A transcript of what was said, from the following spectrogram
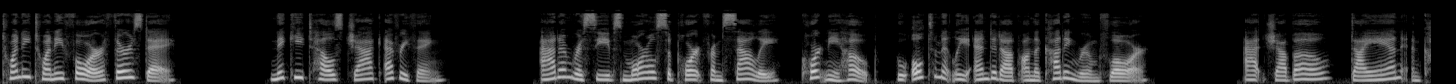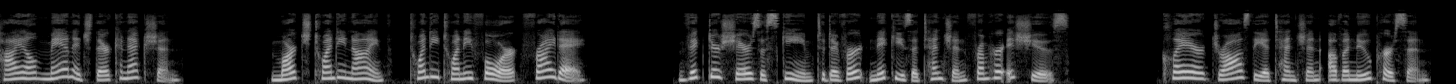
2024, Thursday. Nikki tells Jack everything. Adam receives moral support from Sally, Courtney Hope, who ultimately ended up on the cutting room floor. At Jabot, Diane and Kyle manage their connection. March 29, 2024, Friday. Victor shares a scheme to divert Nikki's attention from her issues. Claire draws the attention of a new person.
